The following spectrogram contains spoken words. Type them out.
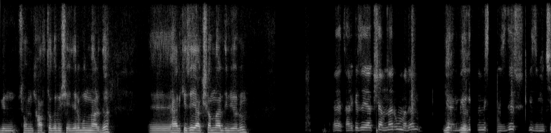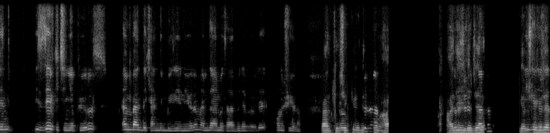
gün, son haftaların şeyleri bunlardı. Ee, herkese iyi akşamlar diliyorum. Evet herkese iyi akşamlar. Umarım yani bilgilenmişsinizdir. Bizim için biz zevk için yapıyoruz. Hem ben de kendim bilgileniyorum hem de Ahmet abiyle böyle konuşuyorum. Ben teşekkür ederim. Hadi iyi geceler. Görüşmek üzere.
